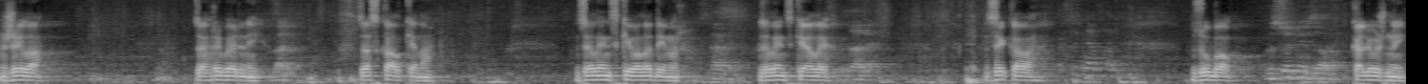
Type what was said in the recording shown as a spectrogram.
Жила. Загребельний. Заскалкіна. Зеленський Володимир. Зеленський Олег. Зикова. Зубов. Калюжний.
